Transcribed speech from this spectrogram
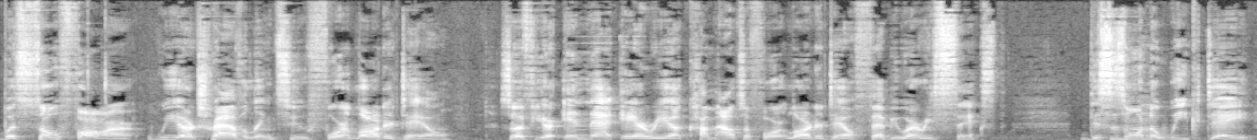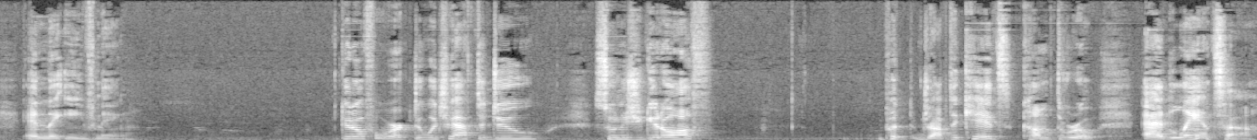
But so far, we are traveling to Fort Lauderdale, so if you're in that area, come out to Fort Lauderdale February 6th. This is on a weekday in the evening. Get off of work, do what you have to do. As soon as you get off, put drop the kids, come through. Atlanta,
